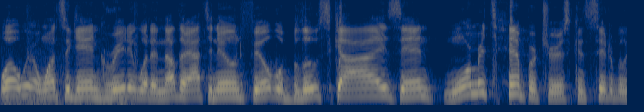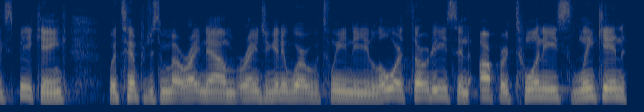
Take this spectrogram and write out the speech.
Well, we are once again greeted with another afternoon filled with blue skies and warmer temperatures, considerably speaking, with temperatures right now ranging anywhere between the lower 30s and upper 20s. Lincoln,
